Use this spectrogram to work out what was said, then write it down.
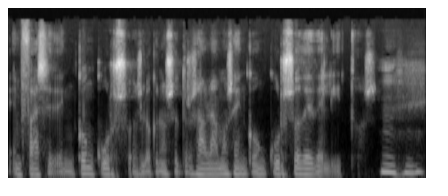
en fase de en concurso, es lo que nosotros hablamos en concurso de delitos. Uh -huh.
